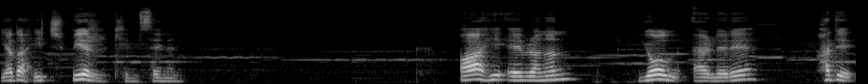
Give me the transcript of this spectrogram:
ya da hiçbir kimsenin. Ahi Evran'ın yol erleri hadi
